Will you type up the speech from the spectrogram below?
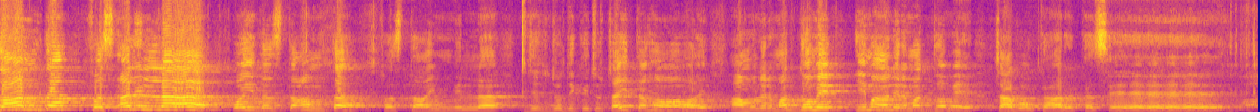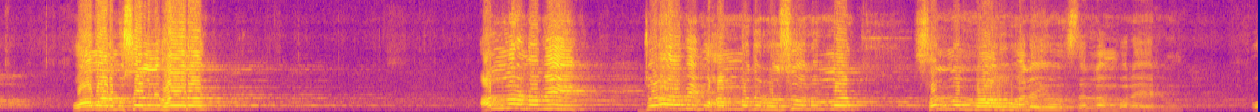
সালতা ফাসআলিল্লাহ ওয়া ইদা ইসতামতা ফাসতাইন বিল্লাহ। যে যদি কিছু চাইতে হয় আমলের মাধ্যমে ইমানের মাধ্যমে, চাবো কার কাছে? ও আমার মুসল্লি ভাইরা আল্লাহর নবী জনাবি মুহাম্মদ রসুল্লাহ সাল্লাল্লাহু আলাইহি ওয়াসাল্লাম বলেন, ও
